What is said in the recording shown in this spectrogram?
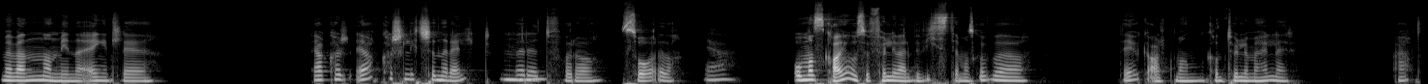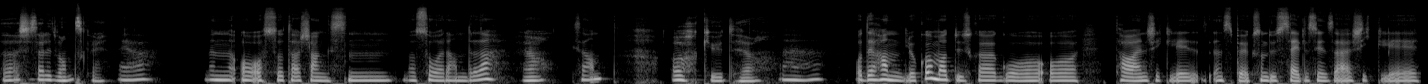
Med vennene mine, egentlig. Ja kanskje, ja, kanskje litt generelt. Jeg er Mm. redd for å såre, da. Ja. Og man skal jo selvfølgelig være bevisst det. Man skal bare, det er jo ikke alt man kan tulle med heller. Ja, det der syns jeg er litt vanskelig. ja. Men å også ta sjansen med å såre andre, da. Ja. Ikke sant? Åh, gud, ja. Ja. Og det handler jo ikke om at du skal gå og ta en, skikkelig, en spøk som du selv syns er skikkelig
